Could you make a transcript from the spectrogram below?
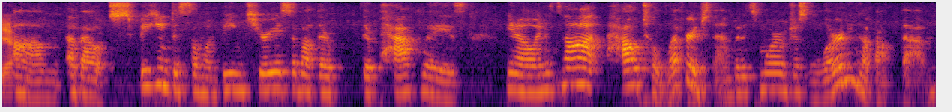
yeah. um, about speaking to someone, being curious about their their pathways, you know, and it's not how to leverage them, but it's more of just learning about them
